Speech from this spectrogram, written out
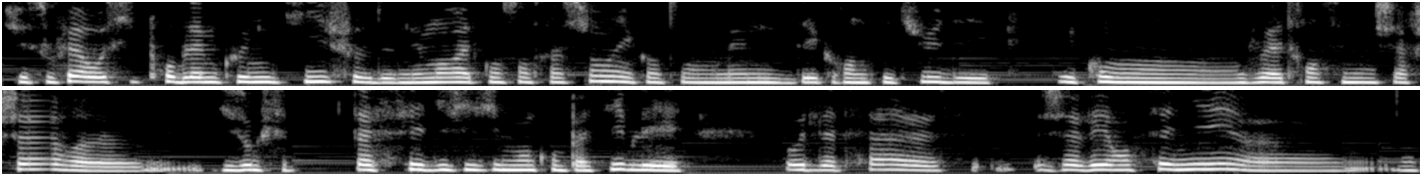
j'ai souffert aussi de problèmes cognitifs, de mémoire et de concentration. Et quand on mène des grandes études et, et qu'on veut être enseignant-chercheur, euh, disons que c'est assez difficilement compatible. Et au-delà de ça, j'avais enseigné donc,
